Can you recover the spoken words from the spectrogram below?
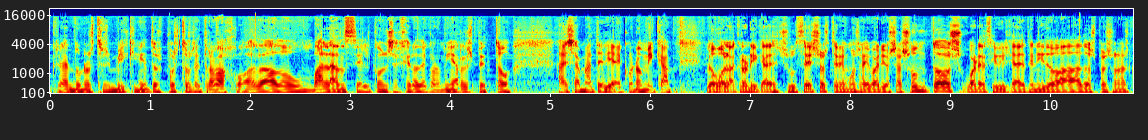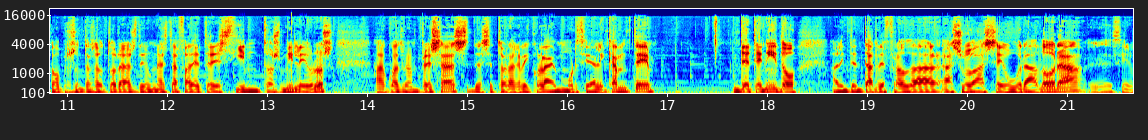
creando unos 3.500 puestos de trabajo. Ha dado un balance el consejero de Economía respecto a esa materia económica. Luego la crónica de sucesos, tenemos ahí varios asuntos. Guardia Civil que ha detenido a dos personas como presuntas autoras de una estafa de 300.000 euros a cuatro empresas del sector agrícola en Murcia y Alicante detenido al intentar defraudar a su aseguradora, es decir,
